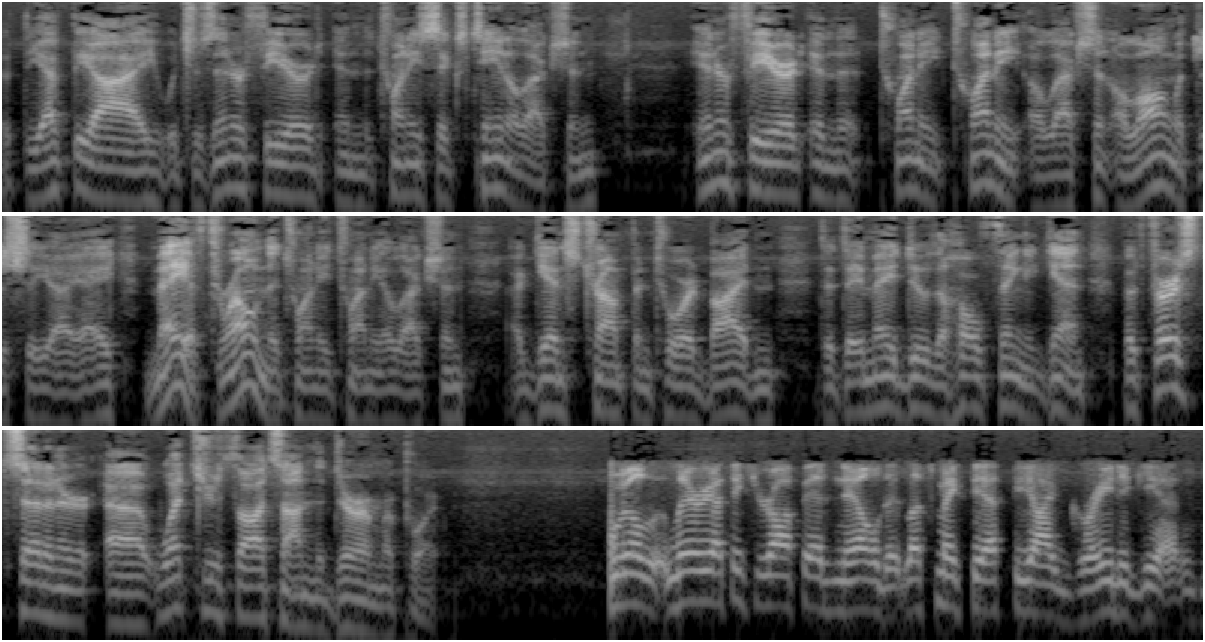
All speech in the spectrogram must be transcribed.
that the FBI, which has interfered in the 2016 election, interfered in the 2020 election along with the CIA, may have thrown the 2020 election against Trump and toward Biden, that they may do the whole thing again. But first, Senator, uh, what's your thoughts on the Durham report? Well, Larry, I think your op-ed nailed it. Let's make the FBI great again.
